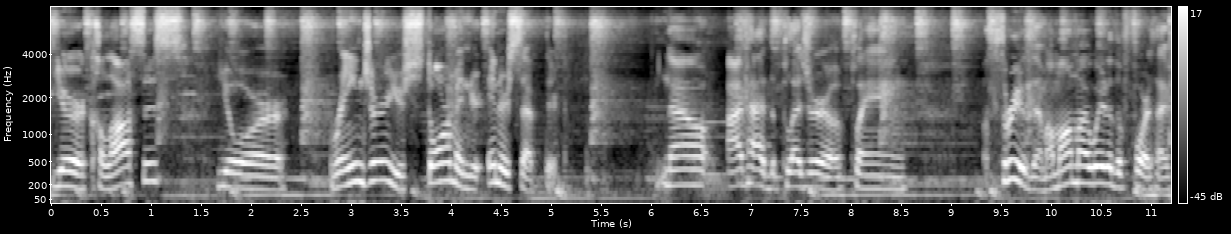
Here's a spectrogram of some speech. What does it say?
your Colossus, your Ranger, your Storm, and your Interceptor. Now, I've had the pleasure of playing three of them. I'm on my way to the fourth. I've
